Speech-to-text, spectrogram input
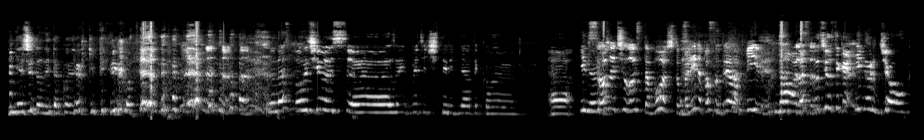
Неожиданный такой легкий переход. У нас получилось э, за в эти четыре дня такое... э, inner- Все началось с того, что Полина посмотрела фильм. Да, у нас получилась такая inner joke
